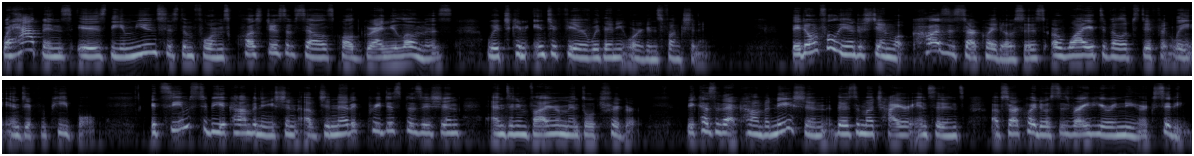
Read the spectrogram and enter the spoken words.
What happens is the immune system forms clusters of cells called granulomas, which can interfere with any organ's functioning. They don't fully understand what causes sarcoidosis or why it develops differently in different people. It seems to be a combination of genetic predisposition and an environmental trigger. Because of that combination, there's a much higher incidence of sarcoidosis right here in New York City.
